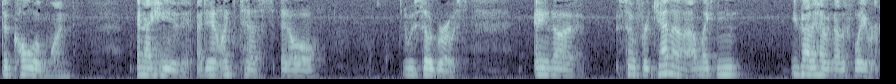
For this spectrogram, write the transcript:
the cola one, and I hated it. I didn't like the test at all. It was so gross. And uh, so for Jenna, I'm like, "N- you got to have another flavor,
